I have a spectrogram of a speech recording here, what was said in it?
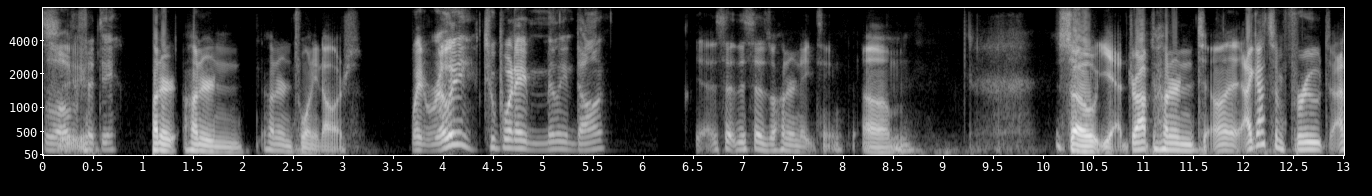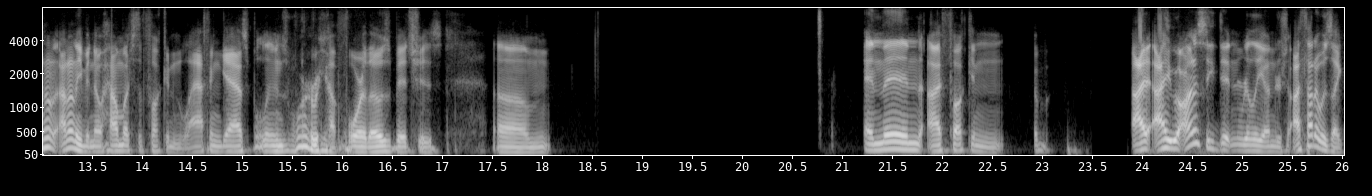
A little over fifty. 100 100 120 dollars. Wait, really? Two point eight million dong? Yeah, this, says- this says 118. Um, so yeah, dropped 100. Uh, I got some fruit. I don't. I don't even know how much the fucking laughing gas balloons were. We got four of those bitches. Um, and then I fucking. I, I honestly didn't really understand. I thought it was like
